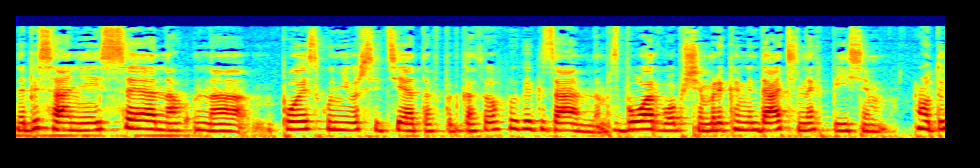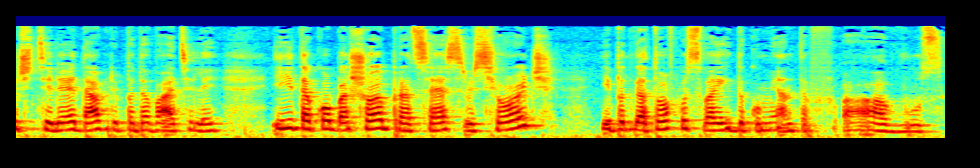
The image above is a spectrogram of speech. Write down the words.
написание эссе, на, на поиск университетов, подготовку к экзаменам, сбор, в общем, рекомендательных писем от учителей, да, преподавателей. И такой большой процесс research и подготовку своих документов а, в ВУЗ.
